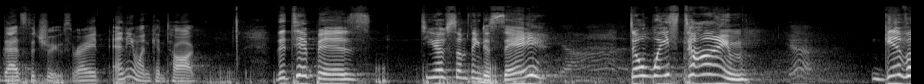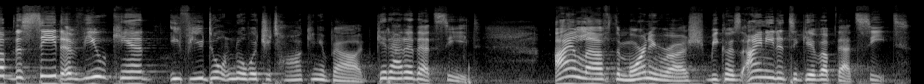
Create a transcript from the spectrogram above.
That's the truth, right? Anyone can talk. The tip is, do you have something to say? Yeah. Don't waste time. Give up the seat if you can't, if you don't know what you're talking about. Get out of that seat. I left the morning rush because I needed to give up that seat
